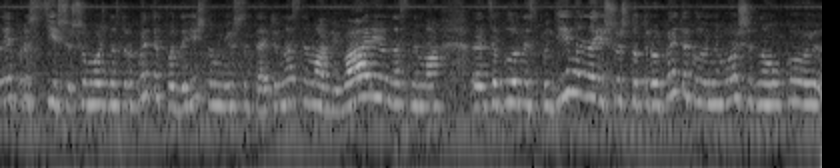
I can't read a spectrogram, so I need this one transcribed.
найпростіше, що можна зробити в педагогічному університеті. У нас нема віварії, у нас нема, е, це було несподівано, і що ж тут робити, коли не можеш науковою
